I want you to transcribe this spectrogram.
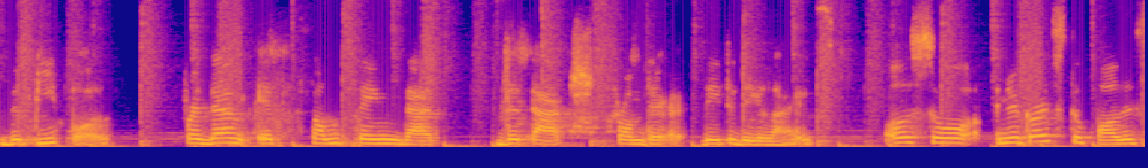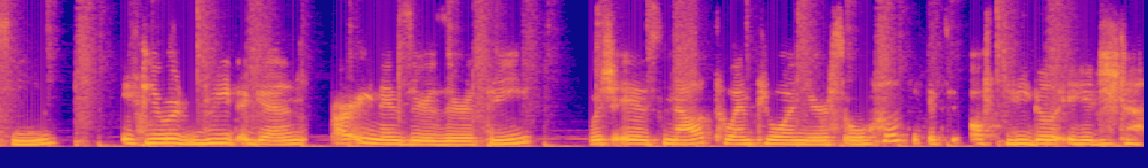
the people. For them, it's something that detached from their day-to-day lives. Also, in regards to policy, if you would read again RA 9003, which is now 21 years old. It's of legal age now.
